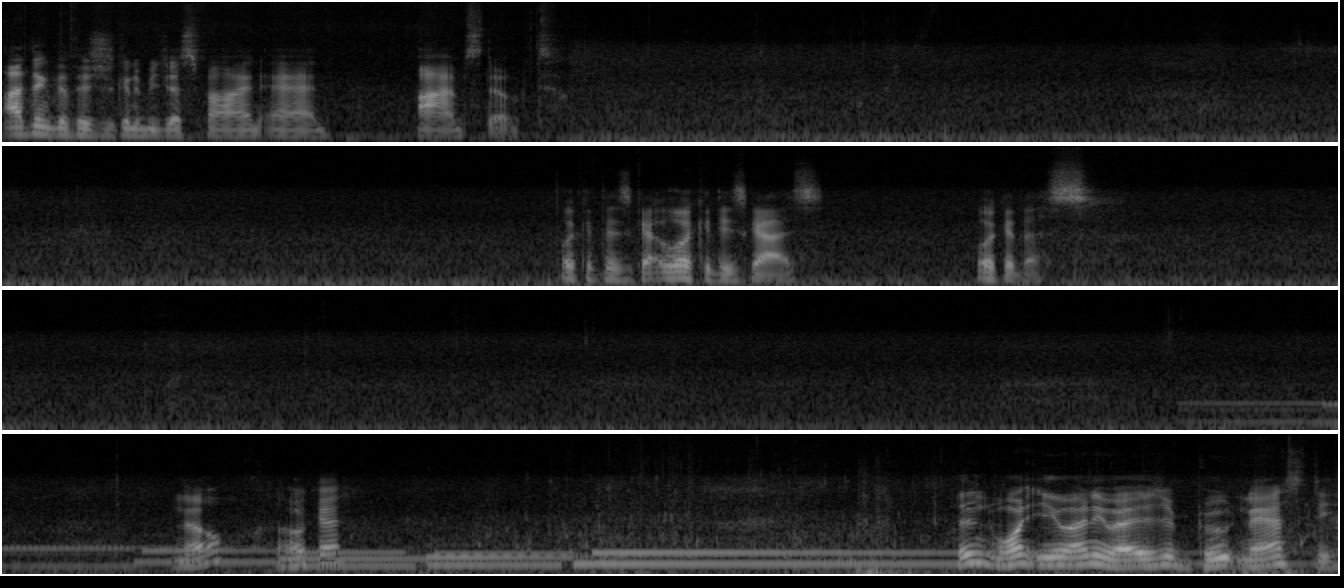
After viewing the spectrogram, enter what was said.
I think the fish is going to be just fine, and I'm stoked. Look at this guy. Look at these guys. Look at this. No? Okay. Didn't want you anyways. Your boot nasty.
